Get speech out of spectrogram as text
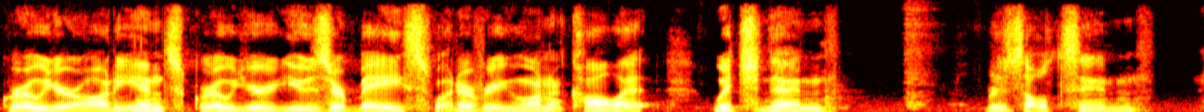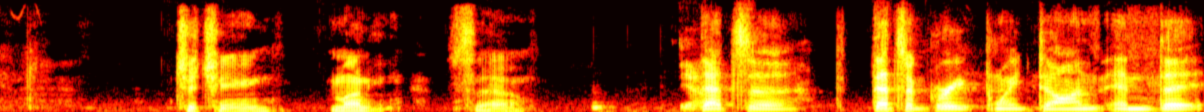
grow your audience grow your user base whatever you want to call it which then results in cha-ching money so yeah. that's a that's a great point don and the,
